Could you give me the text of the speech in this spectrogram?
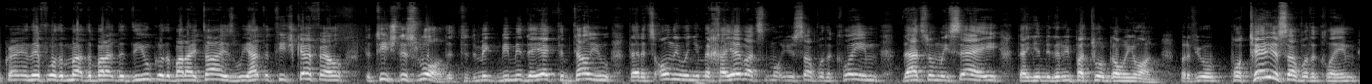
Okay, and therefore the the, the, the diuk of the baraita is we had to teach kefel to teach this law to, to, to make bimidayek to tell you that it's only when you mechayev yourself with a claim that's when we say that you're going to be patur going on. But if you portray yourself with a claim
